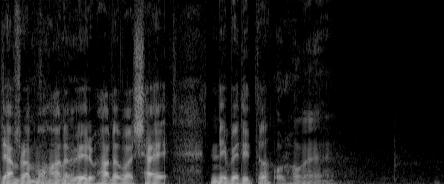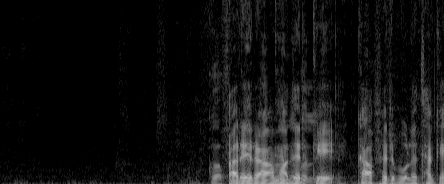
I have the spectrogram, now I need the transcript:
যে আমরা মহানবীর ভালোবাসায় নিবেদিত আর এরা আমাদেরকে কাফের বলে থাকে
